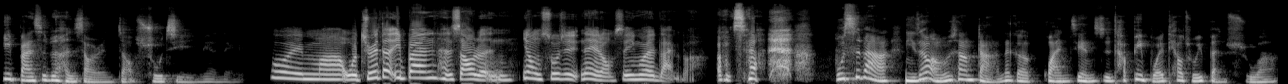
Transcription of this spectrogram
一般是不是很少人找书籍里面的内容？会吗？我觉得一般很少人用书籍内容是因为懒吧？啊，不是啊。不是吧？你在网络上打那个关键字，它并不会跳出一本书啊。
